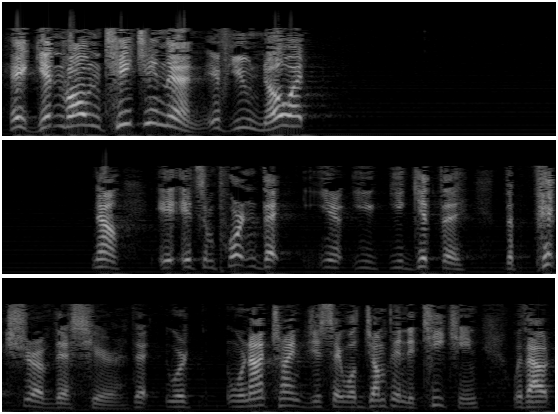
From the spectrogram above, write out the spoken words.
Hey, get involved in teaching then, if you know it. Now, it's important that you, know, you, you get the, the picture of this here, that we're, we're not trying to just say, well, jump into teaching without,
